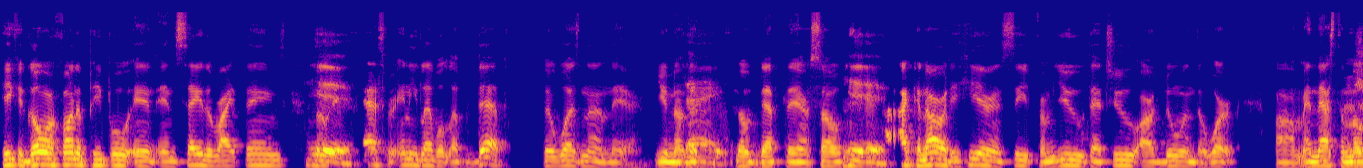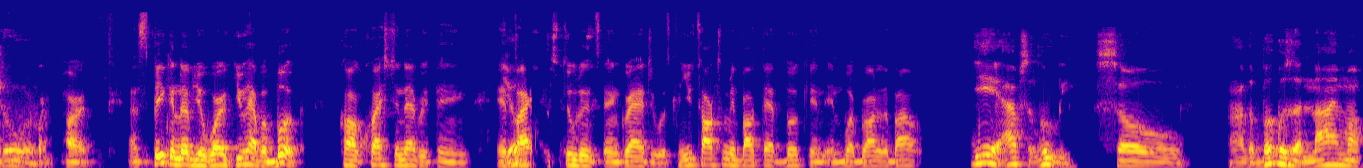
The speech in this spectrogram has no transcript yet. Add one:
he could go in front of people and and say the right things. Yeah. As for any level of depth, there was none there. You know, there's no depth there. So yeah. I can already hear and see from you that you are doing the work. Um, and that's the For most sure. important part. Uh, speaking of your work, you have a book called Question Everything, Advice yep. students and graduates. Can you talk to me about that book and, and what brought it about? Yeah, absolutely. So uh, the book was a nine month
